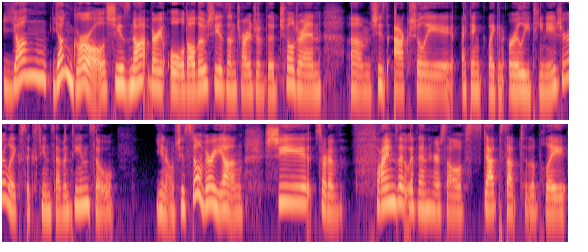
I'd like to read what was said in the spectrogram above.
young young girl, she is not very old, although she is in charge of the children. Um, she's actually, I think, like an early teenager, like 16, 17. So you know, she's still very young. She sort of finds it within herself, steps up to the plate,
